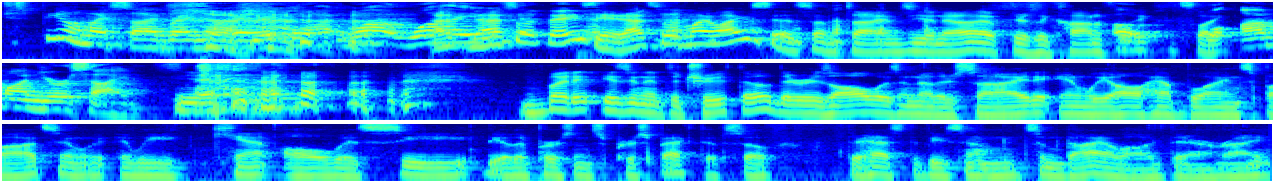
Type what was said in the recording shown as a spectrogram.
just be on my side right now, Eric. Why? why? That- that's what they say. That's what my wife says sometimes. You know, if there's a conflict, oh, it's like, well, I'm on your side. yeah. but it, isn't it the truth though? There is always another side, and we all have blind spots, and we, and we can't always see the other person's perspective. So there has to be some some dialogue there, right?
